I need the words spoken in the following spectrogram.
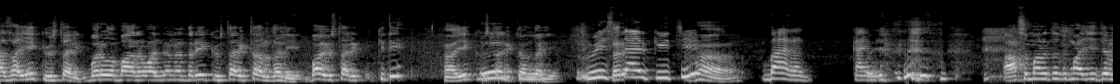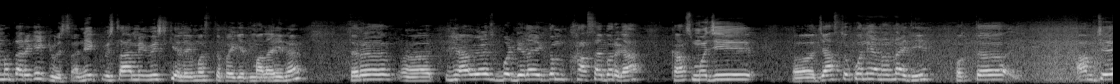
आज हा एकवीस तारीख. बरोबर बारा वाजल्यानंतर एकवीस तारीख चालू झाली. बावीस तारीख किती? हा एकवीस तारीख चालू झाली. वीस तर- तारखेची हा. बारा काय असं म्हणत होतं माझी जन्मतारीख एकवीस आणि एकवीसला आम्ही विश केलंय मस्त पैकी मला ही ना तर ह्या वेळेस बड्डेला एकदम खास आहे बरं का. खास म्हणजे जास्त कोणी येणार नाही ती. फक्त आमचे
